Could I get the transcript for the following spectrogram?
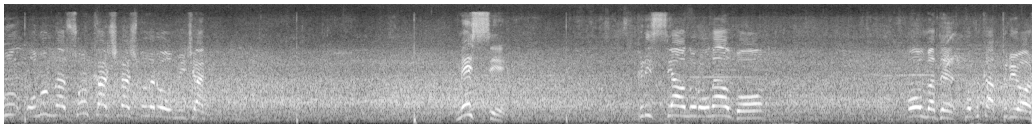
bu onunla son karşılaşmaları olmayacak. Messi, Cristiano Ronaldo, Olmadı. Topu kaptırıyor.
